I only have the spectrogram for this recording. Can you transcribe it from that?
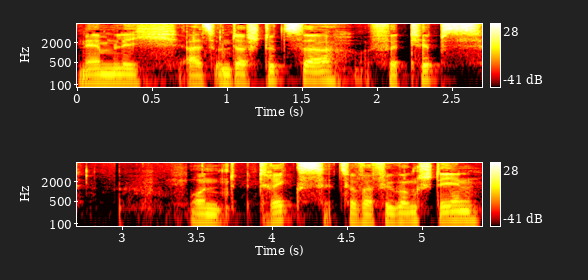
nämlich als Unterstützer für Tipps und Tricks zur Verfügung stehen.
